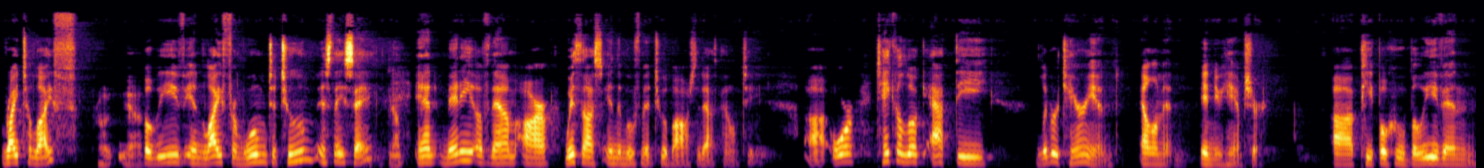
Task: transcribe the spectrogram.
right to life yeah. believe in life from womb to tomb, as they say. Yeah. And many of them are with us in the movement to abolish the death penalty. Uh, or take a look at the libertarian element in New Hampshire. Uh, people who believe in,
